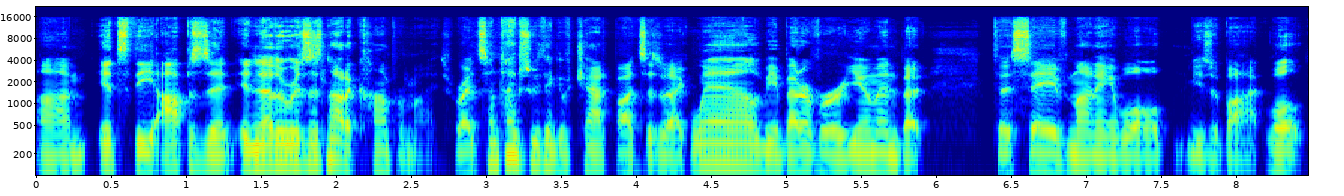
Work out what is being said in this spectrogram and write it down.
Um, it's the opposite. In other words it's not a compromise right? Sometimes we think of chatbots as like well it'd be better for a human but to save money we'll use a bot. Well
